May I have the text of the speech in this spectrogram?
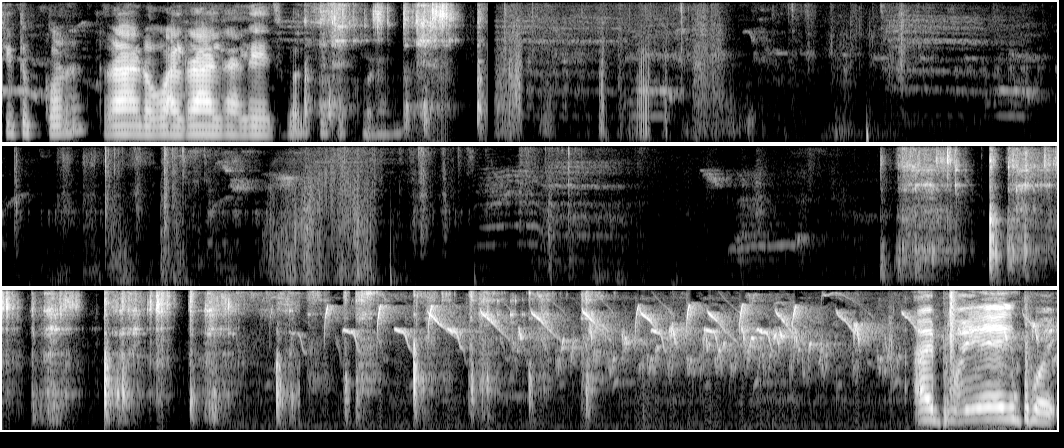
చితుక్కొని రాడు వాళ్ళు రాళ్ళు రాళ్ళు వేసుకొని చితుక్కోవడం. అయిపోయి అయిపోయి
